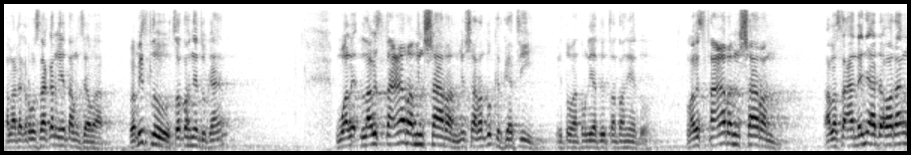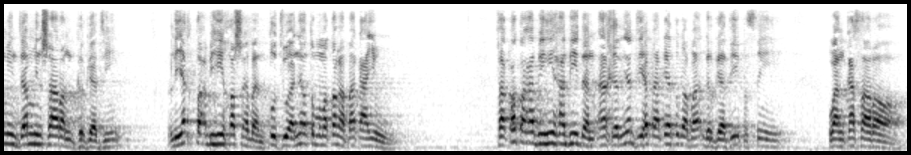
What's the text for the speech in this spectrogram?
Kalau ada kerusakan dia tanggung jawab. Wa mislu, contohnya juga Law ista'ara min syaran, min syaran itu gergaji. Itu antum lihat itu contohnya itu. Law ista'ara min syaran. Kalau seandainya ada orang minjam min syaran gergaji, liyaqta' bihi khashaban. Tujuannya untuk memotong apa? Kayu. Faqata'a bihi hadidan. Akhirnya dia pakai untuk apa? Gergaji besi. Wang kasara.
